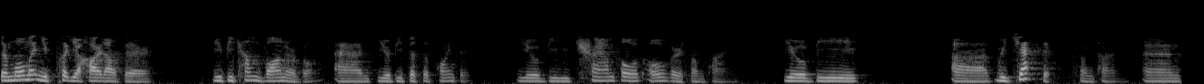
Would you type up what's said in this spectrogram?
the moment you put your heart out there, you become vulnerable and you'll be disappointed. You'll be trampled over sometimes. You'll be uh, rejected sometimes. And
